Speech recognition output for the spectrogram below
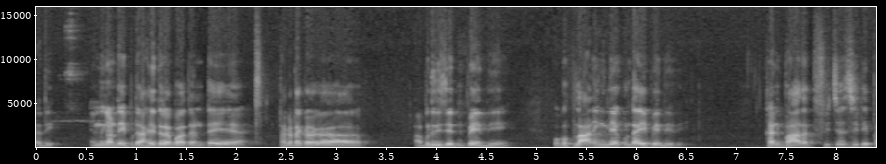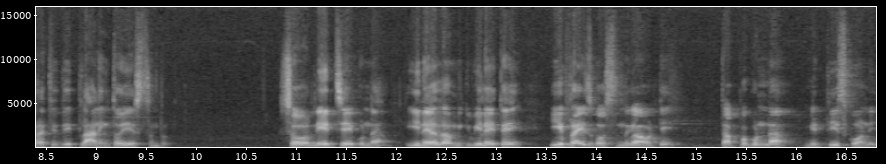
అది. ఎందుకంటే ఇప్పుడు హైదరాబాద్ అంటే టకటక అభివృద్ధి చెందిపోయింది. ఒక ప్లానింగ్ లేకుండా అయిపోయింది ఇది. కానీ భారత్ ఫ్యూచర్ సిటీ ప్రతిదీ ప్లానింగ్తో చేస్తుండ్రు. సో లేట్ చేయకుండా ఈ నెలలో మీకు వీలైతే ఈ ప్రైస్కి వస్తుంది కాబట్టి తప్పకుండా మీరు తీసుకోండి.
